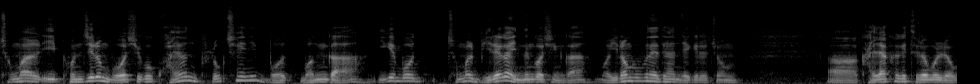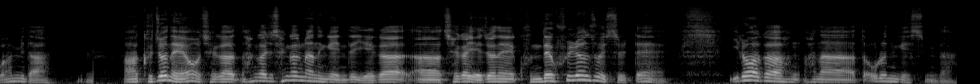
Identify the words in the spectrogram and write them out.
정말 이 본질은 무엇이고 과연 블록체인이 뭐, 뭔가 이게 뭐 정말 미래가 있는 것인가 뭐 이런 부분에 대한 얘기를 좀 어, 간략하게 드려보려고 합니다. 아, 그 전에요. 제가 한 가지 생각나는 게 있는데 얘가 아, 제가 예전에 군대 훈련소 있을 때 일화가 하나 떠오르는 게 있습니다.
